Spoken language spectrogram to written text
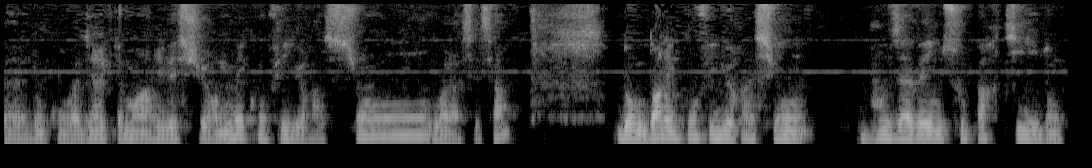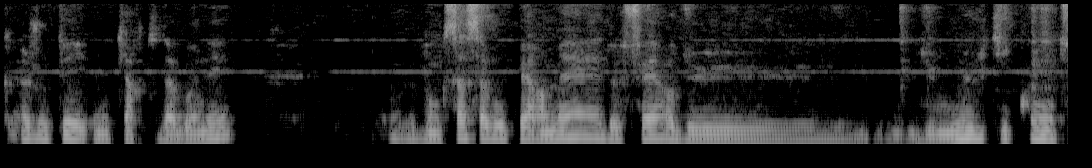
donc, on va directement arriver sur mes configurations. Voilà, c'est ça. Donc, dans les configurations, vous avez une sous-partie, donc ajouter une carte d'abonné. Euh, donc ça, ça vous permet de faire du, du multi-compte,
